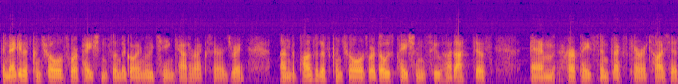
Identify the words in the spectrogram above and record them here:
The negative controls were patients undergoing routine cataract surgery, and the positive controls were those patients who had active um, herpes simplex keratitis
